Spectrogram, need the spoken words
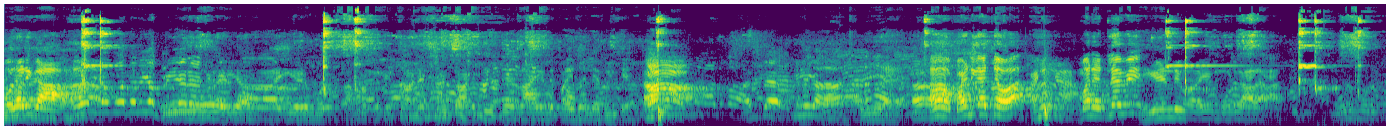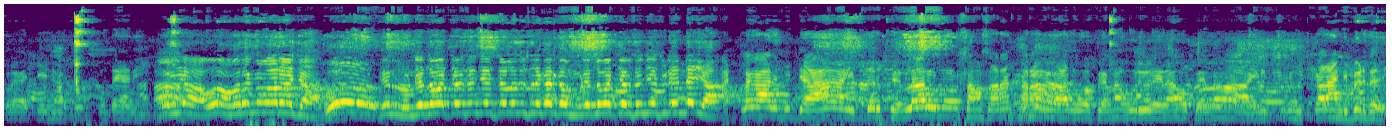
మొదటిగా ఏడు మొదటి రాయింది పైసలు లేకుంటే. బండి కట్టావా? మరి ఎట్లేవి? మూడు కాదా? మూడు మూడు ఓ అమరంగ మహారాజా నేను వచ్చే చూసిన కనుక వచ్చే చేసుడేంది అయ్యా అట్లా కాదు బిడ్డ ఇద్దరు పిల్లలు ఉన్న సంసారం ఖరాబ్ కాదు. ఓ పిల్ల ఊరి పోయినా ఓ పిల్ల ఇంటి ఇంటికాడ అండి పెడుతుంది.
